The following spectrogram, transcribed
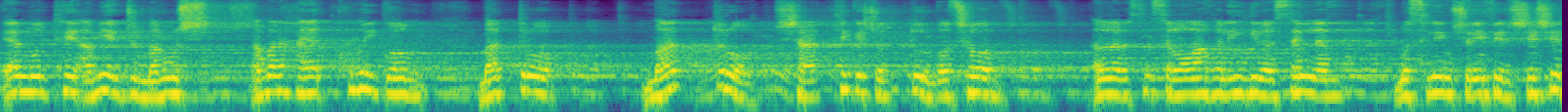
এর মধ্যে আমি একজন মানুষ। আমার হায়াত খুবই কম। মাত্র মাত্র ষাট থেকে সত্তর বছর। আল্লাহ রসুল সাল্লাহ আলহি ওয়াসাল্লাম মুসলিম শরীফের শেষের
